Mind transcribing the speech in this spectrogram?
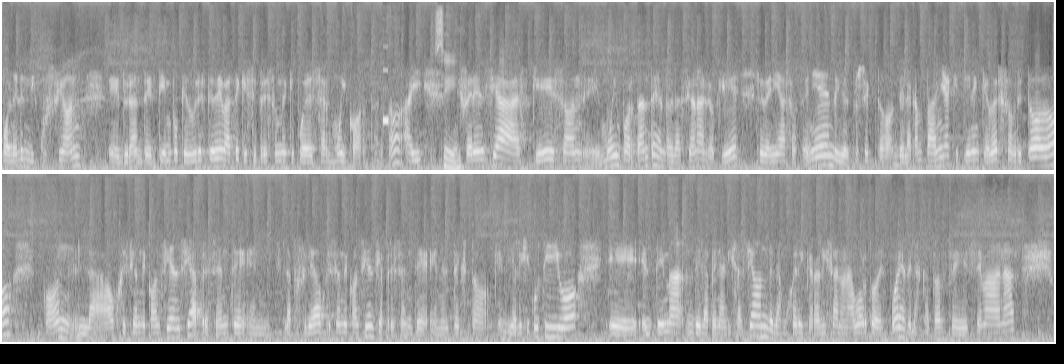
poner en discusión eh, durante el tiempo que dure este debate que se presume que puede ser muy corto. ¿no? Hay diferencias que son eh, muy importantes en relación a lo que se venía sosteniendo y del proyecto de la campaña que tienen que ver sobre todo con la objeción de conciencia presente en la posibilidad de objeción de conciencia presente en el texto que envía el Ejecutivo, eh, el tema de la penalización de las mujeres que realizan un aborto después de las 14 semanas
